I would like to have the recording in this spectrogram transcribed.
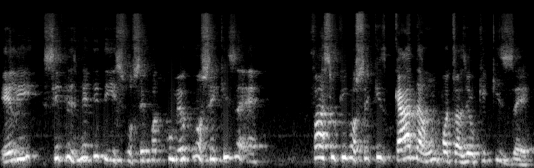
Ele simplesmente disse: você pode comer o que você quiser. Faça o que você quiser. Cada um pode fazer o que quiser.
